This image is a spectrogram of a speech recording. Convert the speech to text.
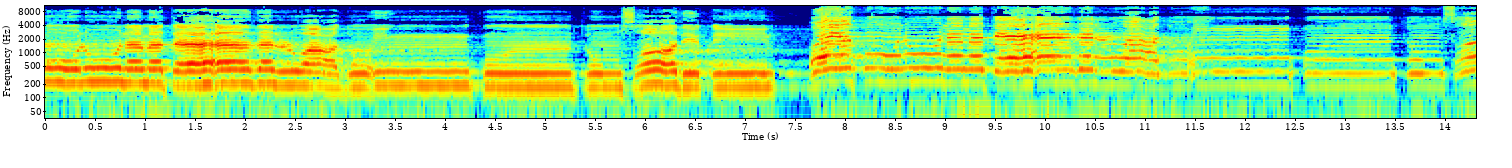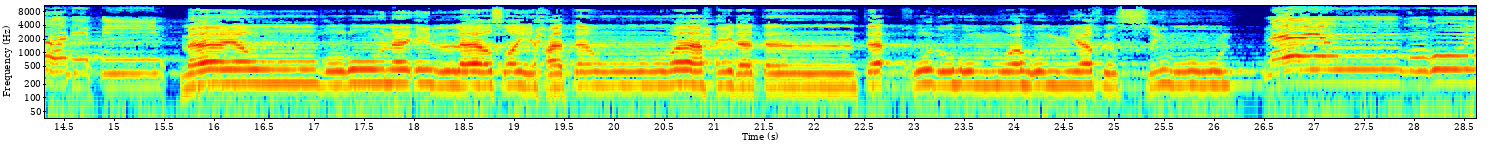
ويقولون متى هذا الوعد إن كنتم صادقين؟ ويقولون متى هذا الوعد إن كنتم صادقين؟ ما ينظرون إلا صيحة واحدة تأخذهم وهم يخصمون. ما ينظرون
